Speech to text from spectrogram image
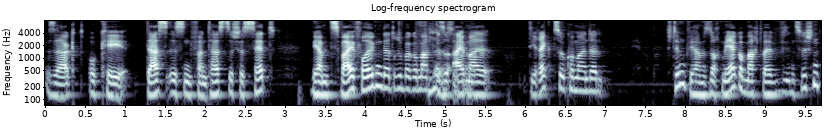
sagt, okay, das ist ein fantastisches Set. Wir haben zwei Folgen darüber gemacht, also einmal direkt zu Commander Stimmt, wir haben es noch mehr gemacht, weil inzwischen,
